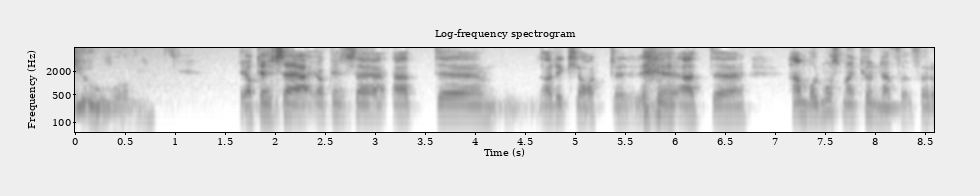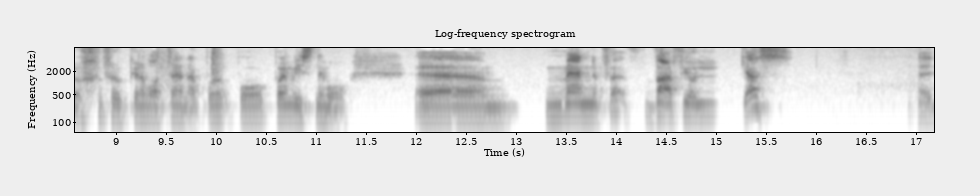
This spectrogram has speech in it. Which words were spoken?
Jo, jag kan säga, jag kan säga att eh, ja, det är klart att eh, handboll måste man kunna för, för, att, för att kunna vara tränare på, på, på en viss nivå. Eh, men för, varför jag lyckas eh, Eh,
